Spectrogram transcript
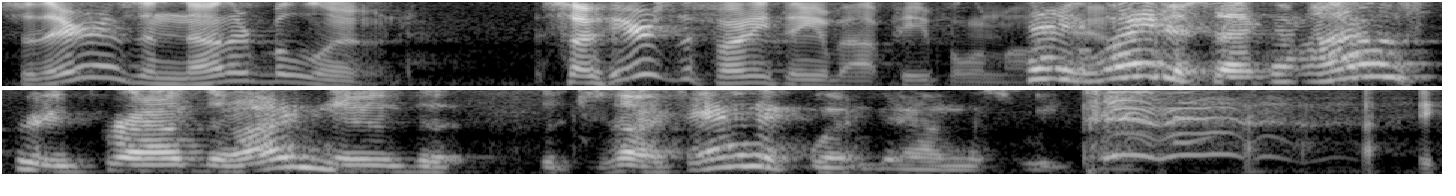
So there is another balloon. So here's the funny thing about people in Montana. Hey, wait a second. I was pretty proud that I knew that the Titanic went down this weekend.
